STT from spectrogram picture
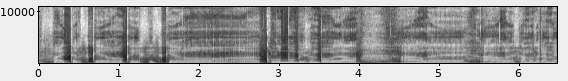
fighterského, hokejistického klubu, by som povedal, ale, ale samozrejme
